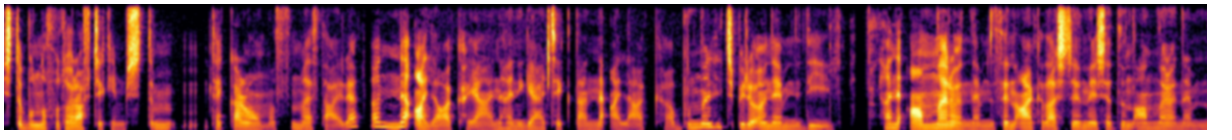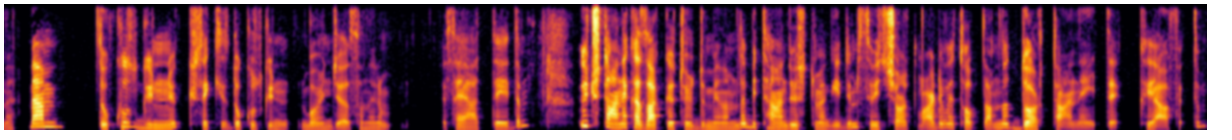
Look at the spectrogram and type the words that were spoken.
İşte bununla fotoğraf çekilmiştim. Tekrar olmasın vesaire. Yani ne alaka yani hani gerçekten ne alaka? Bunların hiçbiri önemli değil. Hani anlar önemli. Senin arkadaşlarınla yaşadığın anlar önemli. Ben 9 günlük, 8-9 gün boyunca sanırım seyahatteydim. Üç tane kazak götürdüm yanımda. Bir tane de üstüme giydiğim sweatshirt vardı ve toplamda dört taneydi kıyafetim.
